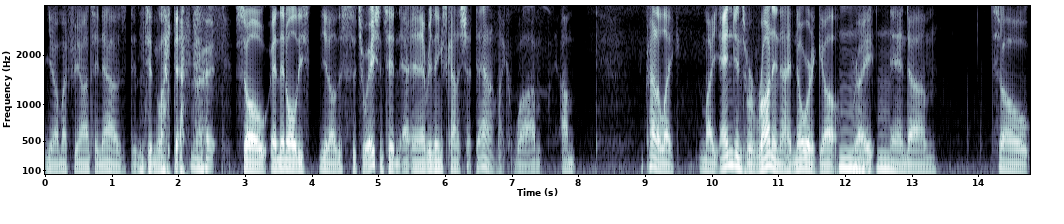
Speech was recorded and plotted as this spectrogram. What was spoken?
you know, my fiance now is, didn't didn't like that. Right. So and then all these you know this situation's hit and, and everything's kind of shut down. I'm like, well, I'm I'm kind of like my engines were running. I had nowhere to go, Mm, right? mm. And um, so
